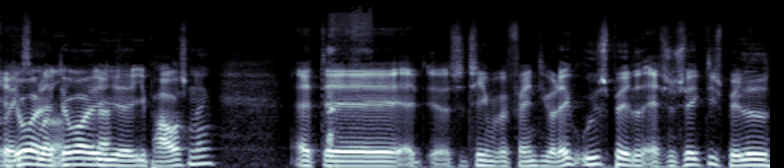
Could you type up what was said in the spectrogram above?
ja, det var, det var i, ja. i pausen, ikke? at, øh, at så tænkte jeg, hvad fanden, de var da ikke udspillet. Jeg synes ikke, de spillede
